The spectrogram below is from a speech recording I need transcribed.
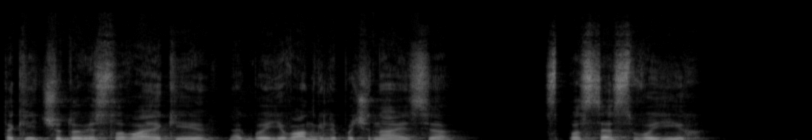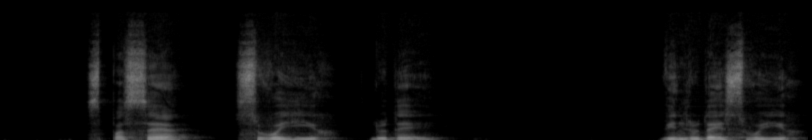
Такі чудові слова, які якби Євангелії починається спасе своїх, спасе своїх людей. Він людей своїх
